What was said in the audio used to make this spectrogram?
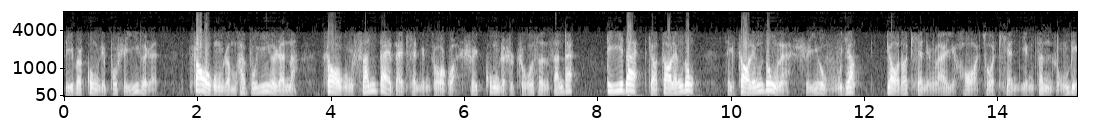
里边供的不是一个人。赵公怎么还不一个人呢？赵公三代在天津做官，所以供的是祖孙三代。第一代叫赵灵栋，这个赵灵栋呢是一个武将，调到天津来以后啊，做天津镇总兵，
